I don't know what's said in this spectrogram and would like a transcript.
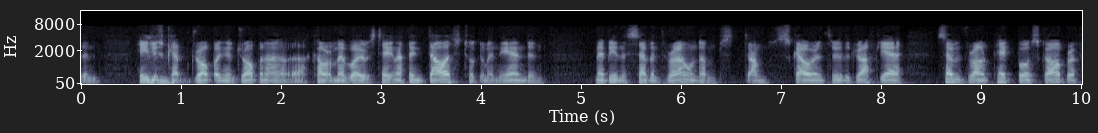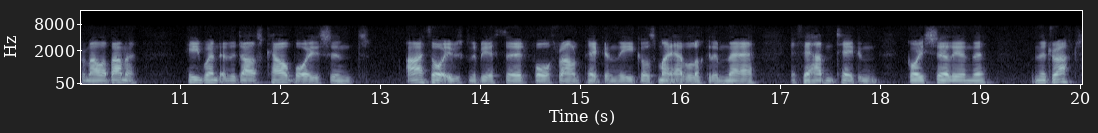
and he mm-hmm. just kept dropping and dropping. I, I can't remember where he was taken. I think Dallas took him in the end, and maybe in the seventh round. I'm I'm scouring through the draft. Yeah, seventh round pick, Bo Scarborough from Alabama. He went to the Dallas Cowboys, and I thought he was going to be a third, fourth round pick, and the Eagles might have a look at him there if they hadn't taken Goyce earlier in the in the draft.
